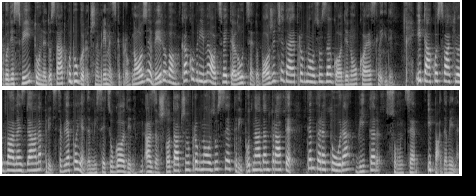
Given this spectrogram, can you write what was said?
Kad god je svit u nedostatku dugoročne vremenske prognoze vjerovao kako vrijeme od Svete Luce do Božića daje prognozu za godinu koja slidi. I tako svaki od 12 dana predstavlja po jedan mjesec u godini, a za što tačnu prognozu se tri put na dan prate temperatura, vitar, sunce i padavine.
